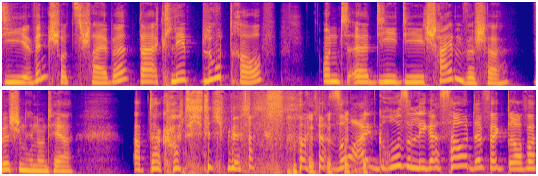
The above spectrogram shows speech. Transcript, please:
die Windschutzscheibe, da klebt Blut drauf und äh, die, die Scheibenwischer wischen hin und her. Ab da konnte ich nicht mehr, weil da so ein gruseliger Soundeffekt drauf war.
